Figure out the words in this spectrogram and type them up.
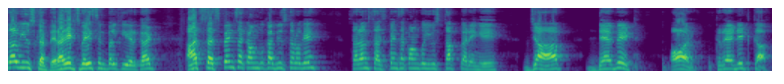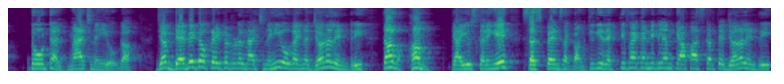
कब यूज़ करते हैं? राजा it's very simple clear cut आप सस्पेंस अकाउंट को कब यूज़ करोगे? सर, हम सस्पेंस अकाउंट को यूज़ तब करेंगे जब डेबिट और क्रेडिट का टोटल मैच नहीं होगा। जब डेबिट और क्रेडिट का टोटल मैच नहीं होगा इन जर्नल एंट्री तब हम क्या यूज़ करेंगे? सस्पेंस अकाउंट क्योंकि रेक्टिफाई करने के लिए हम क्या पास करते हैं? जर्नल एंट्री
